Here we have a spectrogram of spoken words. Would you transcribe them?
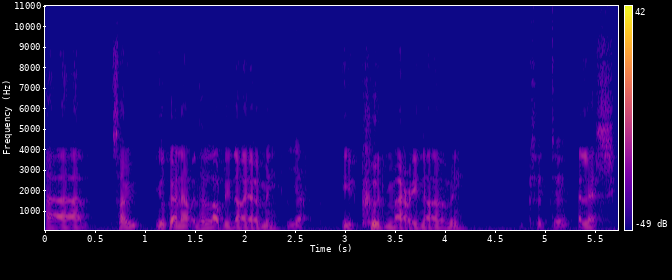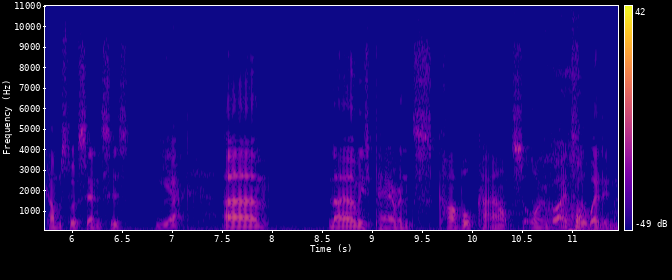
Um, so you're going out with the lovely Naomi. Yep, You could marry Naomi could do. unless she comes to her senses. Yeah. Um, Naomi's parents, cardboard cutouts or invited to the wedding?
